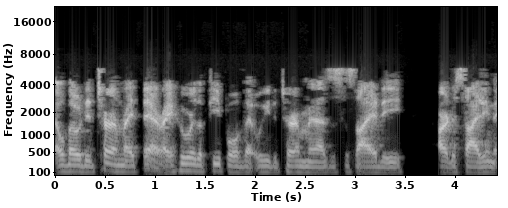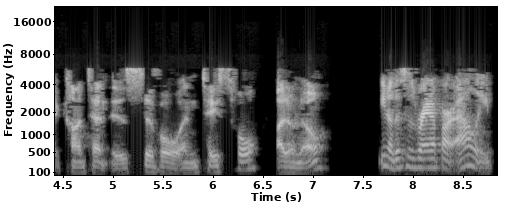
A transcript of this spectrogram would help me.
a loaded term right there, right? Who are the people that we determine as a society are deciding that content is civil and tasteful? I don't know. You know, this is right up our alley.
